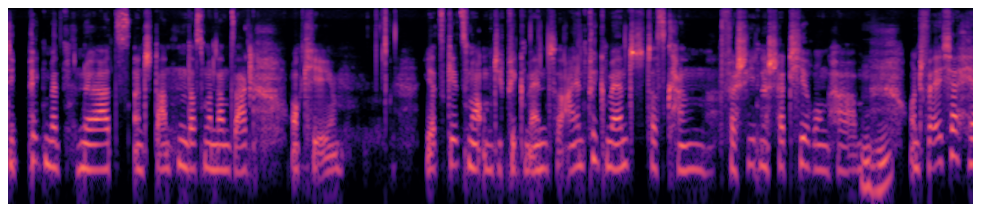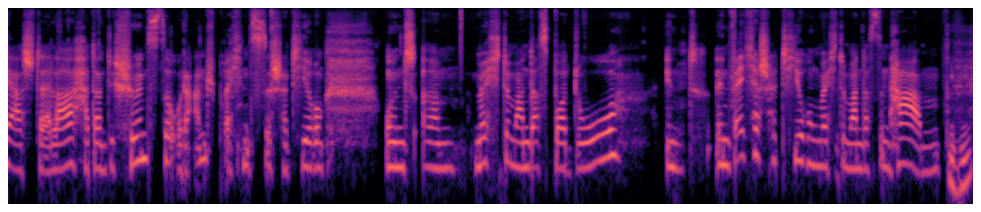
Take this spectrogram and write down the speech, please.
die Pigment-Nerds entstanden, dass man dann sagt, okay, jetzt geht's mal um die Pigmente. Ein Pigment, das kann verschiedene Schattierungen haben. Mhm. Und welcher Hersteller hat dann die schönste oder ansprechendste Schattierung? Und ähm, möchte man das Bordeaux, in, in welcher Schattierung möchte man das denn haben? Mhm.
